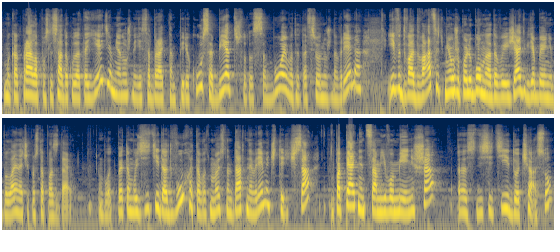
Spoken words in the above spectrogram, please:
мы, как правило, после сада куда-то едем, мне нужно ей собрать там перекус, обед, что-то с собой, вот это все нужно время, и в 2.20 мне уже по-любому надо выезжать, где бы я ни была, иначе просто опоздаю. Вот, поэтому с 10 до 2 это вот мое стандартное время, 4 часа. По пятницам его меньше, э, с 10 до часу,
